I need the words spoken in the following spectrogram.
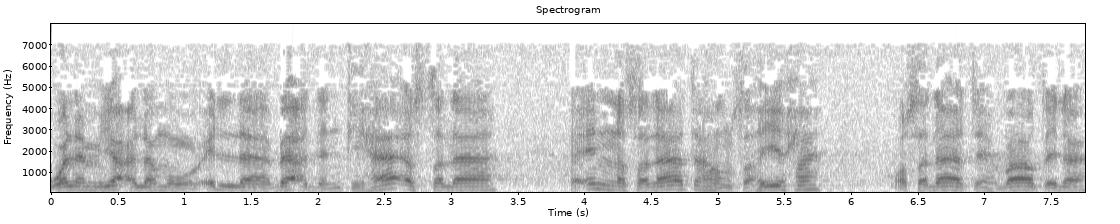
ولم يعلموا إلا بعد انتهاء الصلاة فإن صلاتهم صحيحة وصلاته باطلة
